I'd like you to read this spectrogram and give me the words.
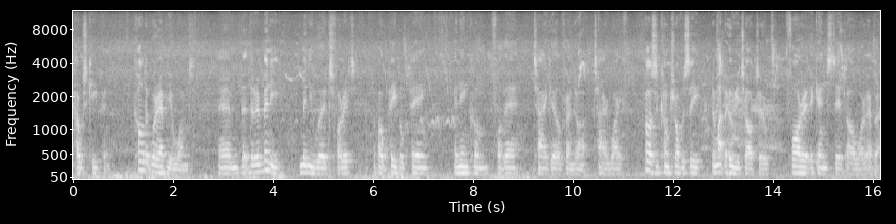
housekeeping, call it wherever you want. Um, there are many many words for it about people paying an income for their Thai girlfriend or Thai wife causes controversy no matter who you talk to, for it, against it or whatever.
